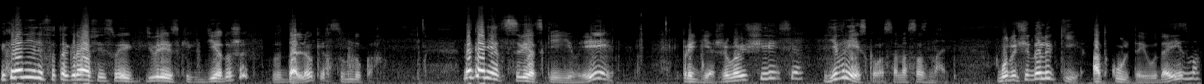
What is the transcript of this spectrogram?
и хранили фотографии своих еврейских дедушек в далеких сундуках. Наконец, светские евреи, придерживающиеся еврейского самосознания, будучи далеки от культа иудаизма,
